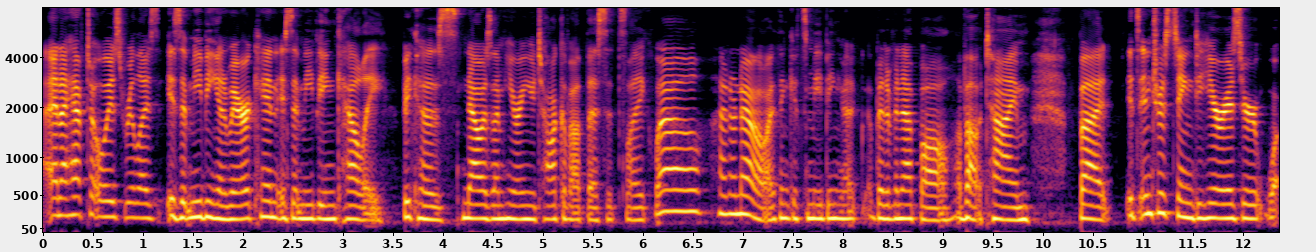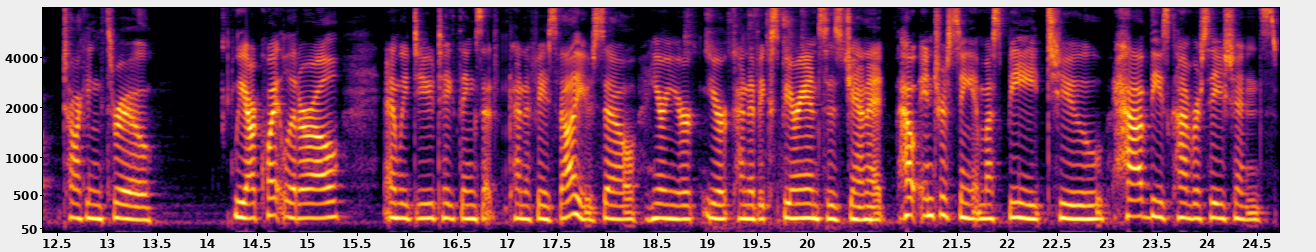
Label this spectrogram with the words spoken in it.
and I have to always realize is it me being an American? Is it me being Kelly? Because now, as I'm hearing you talk about this, it's like, well, I don't know. I think it's me being a, a bit of a nutball about time. But it's interesting to hear as you're w- talking through, we are quite literal and we do take things at kind of face value. So hearing your your kind of experiences, Janet, how interesting it must be to have these conversations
